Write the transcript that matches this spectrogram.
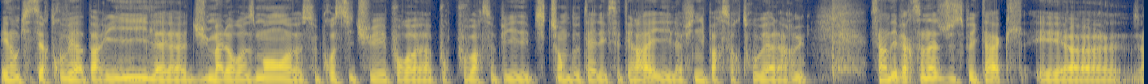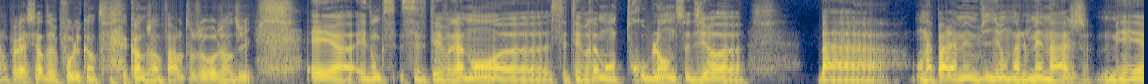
Et donc, il s'est retrouvé à Paris. Il a dû malheureusement euh, se prostituer pour, euh, pour pouvoir se payer des petites chambres d'hôtel, etc. Et il a fini par se retrouver à la rue. C'est un des personnages du spectacle et euh, j'ai un peu la chair de poule quand quand j'en parle toujours aujourd'hui. Et, donc c'était vraiment vraiment troublant de se dire bah on n'a pas la même vie, on a le même âge, mais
